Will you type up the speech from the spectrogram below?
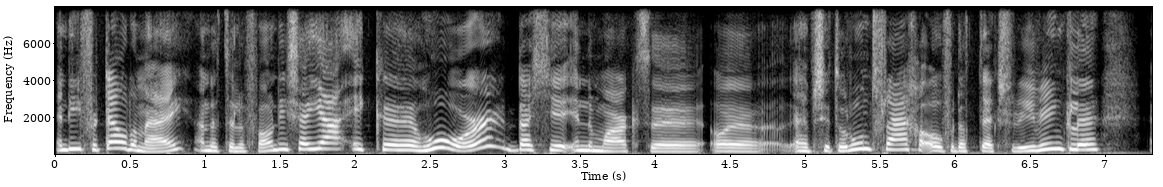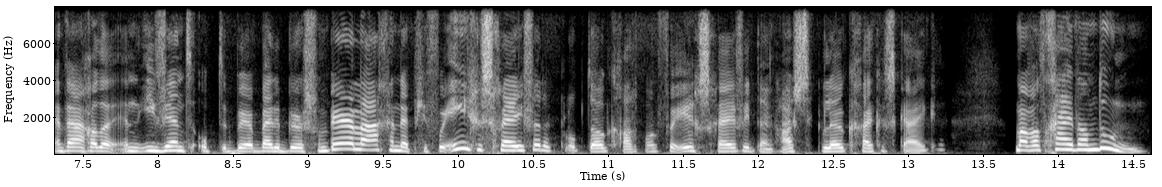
En die vertelde mij aan de telefoon, die zei, ja, ik uh, hoor dat je in de markt uh, hebt zitten rondvragen over dat tax-free winkelen. En wij hadden een event op de, bij de beurs van Berlage en daar heb je voor ingeschreven. Dat klopt ook, ik had ik ook voor ingeschreven. Ik denk, hartstikke leuk, ga ik eens kijken. Maar wat ga je dan doen?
